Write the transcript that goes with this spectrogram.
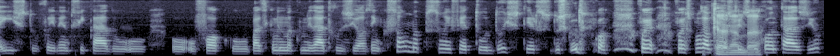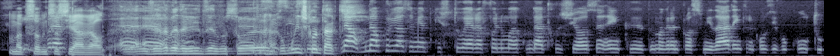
isto foi identificado o, foco basicamente numa comunidade religiosa em que só uma pessoa infectou dois terços dos foi, foi responsável por dois terços do contágio. Uma pessoa e, muito perante, sociável. Uh, exatamente, uh, ia dizer, uma pessoa uh, com sim, muitos sim. contactos. Não, não, curiosamente que isto era, foi numa comunidade religiosa em que, de uma grande proximidade, em que inclusive o culto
